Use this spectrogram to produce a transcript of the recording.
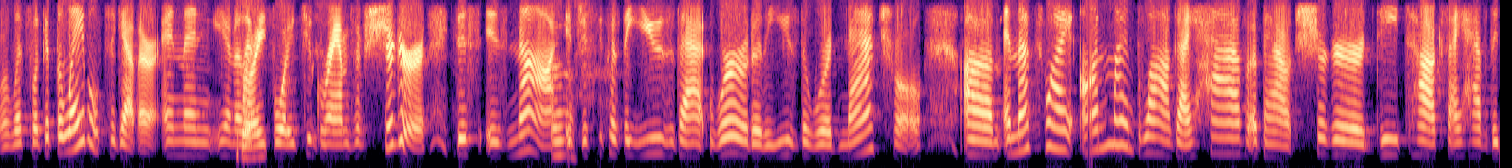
well, let's look at the label together. And then, you know, Right. there's 42 grams of sugar. This is not. Ugh. It's just because they use that word or they use the word natural. Um, and that's why on my blog I have about sugar detox. I have the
